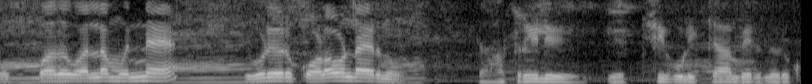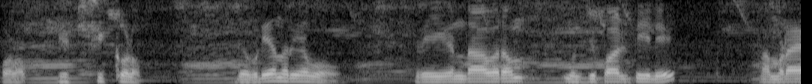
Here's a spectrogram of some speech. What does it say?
മുപ്പത് കൊല്ലം മുന്നേ ഇവിടെ ഒരു കുളം ഉണ്ടായിരുന്നു. രാത്രിയിൽ യക്ഷി കുളിക്കാൻ വരുന്നൊരു കുളം യക്ഷിക്കുളം ഇതെവിടെയാണെന്നറിയാമോ ശ്രീകണ്ഠാപുരം മുനിസിപ്പാലിറ്റിയിൽ നമ്മുടെ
